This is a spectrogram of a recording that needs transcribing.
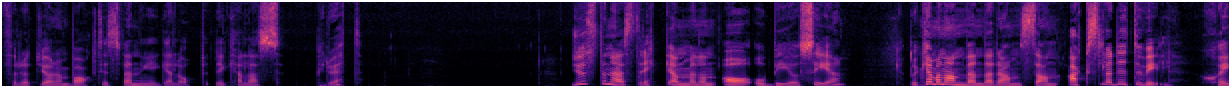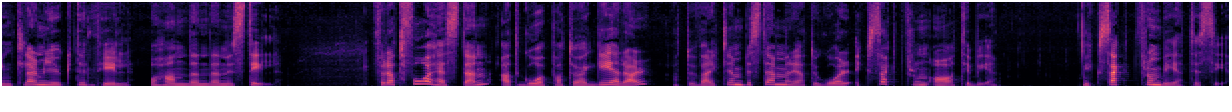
för att göra en baktillsvändning i galopp. Det kallas piruett. Just den här sträckan mellan A och B och C, då kan man använda ramsan axlar dit du vill, skänklar mjukt intill och handen den är still. För att få hästen att gå på att du agerar, att du verkligen bestämmer dig att du går exakt från A till B, exakt från B till C,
